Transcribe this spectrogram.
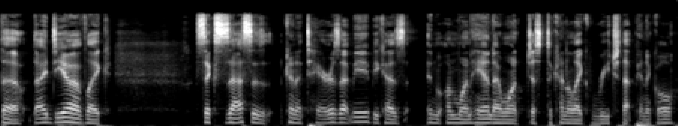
the the idea of like success is kind of tears at me because in, on one hand I want just to kind of like reach that pinnacle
